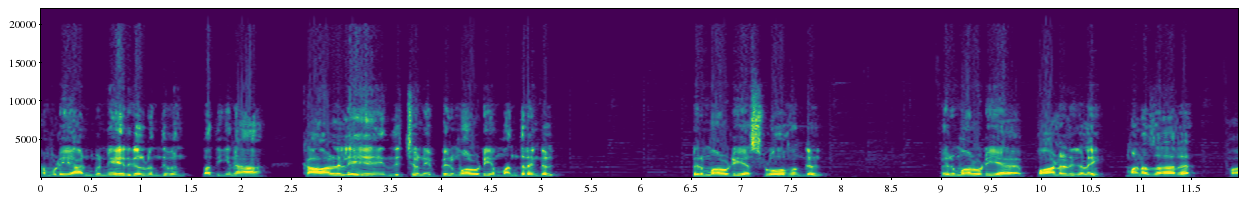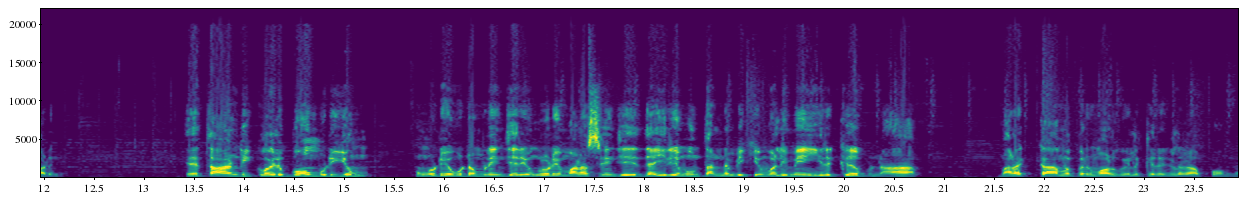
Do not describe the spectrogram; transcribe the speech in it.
நம்முடைய அன்பு நேர்கள் வந்து வந் பார்த்திங்கன்னா காலையில் எந்திரிச்சோடனே பெருமாளுடைய மந்திரங்கள் பெருமாளுடைய ஸ்லோகங்கள் பெருமாளுடைய பாடல்களை மனதார பாடுங்க. இதை தாண்டி கோயிலுக்கு போக முடியும். உங்களுடைய உடம்புலையும் சரி உங்களுடைய மனசுலையும் சரி தைரியமும் தன்னம்பிக்கையும் வலிமையும் இருக்குது அப்படின்னா மறக்காமல் பெருமாள் கோயிலுக்கு ரெகுலராக போங்க.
